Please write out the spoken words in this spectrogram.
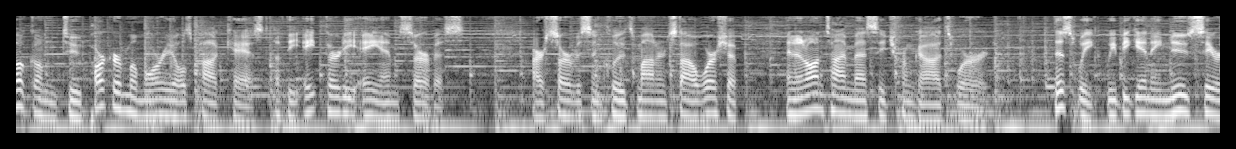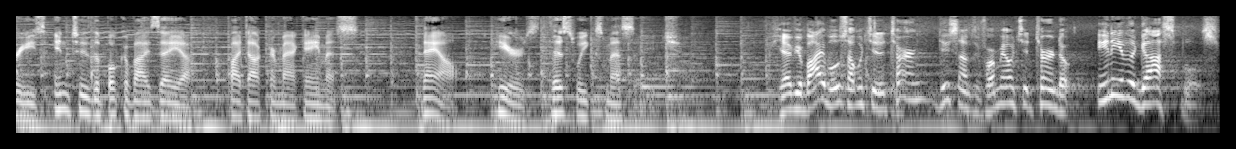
Welcome to Parker Memorial's podcast of the 8:30 a.m. service. Our service includes modern style worship and an on-time message from God's word. This week we begin a new series into the book of Isaiah by Dr. Mac Amos. Now, here's this week's message. If you have your Bibles, I want you to turn, do something for me. I want you to turn to any of the Gospels,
